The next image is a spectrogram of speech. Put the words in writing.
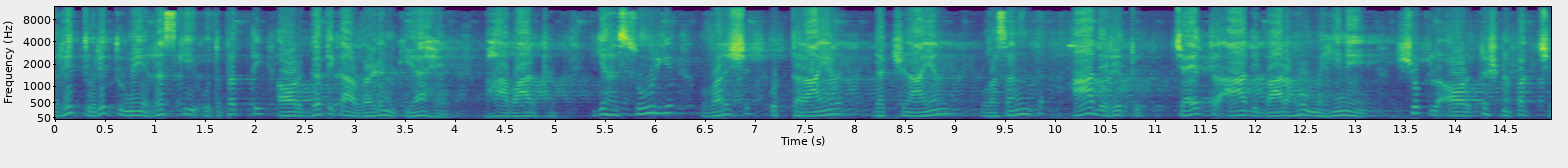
ऋतु ऋतु में रस की उत्पत्ति और गति का वर्णन किया है। भावार्थ, यह सूर्य, वर्ष, उत्तरायण, दक्षिणायन, वसंत आदि ऋतु, चैत्र आदि 12 महीने शुक्ल और कृष्ण पक्ष,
